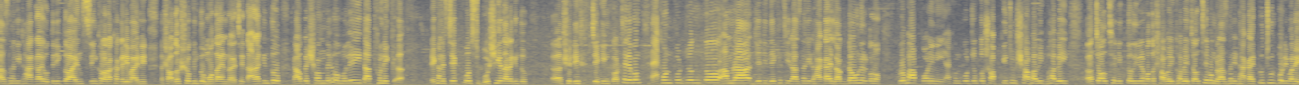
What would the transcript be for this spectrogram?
রাজধানী ঢাকায় অতিরিক্ত আইন শৃঙ্খলা রক্ষাকারী বাহিনীর সদস্য কিন্তু মোতায়েন রয়েছে। তারা কিন্তু কাউকে সন্দেহ হলেই তাৎক্ষণিক এখানে চেকপোস্ট বসিয়ে তারা কিন্তু সেটি চেকিং করছেন এবং এখন পর্যন্ত আমরা যেটি দেখেছি রাজধানী ঢাকায় লকডাউনের কোনো প্রভাব পড়েনি। এখন পর্যন্ত সব কিছু স্বাভাবিকভাবেই চলছে। নিত্যদিনের মতো স্বাভাবিকভাবেই চলছে এবং রাজধানী ঢাকায় প্রচুর পরিমাণে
